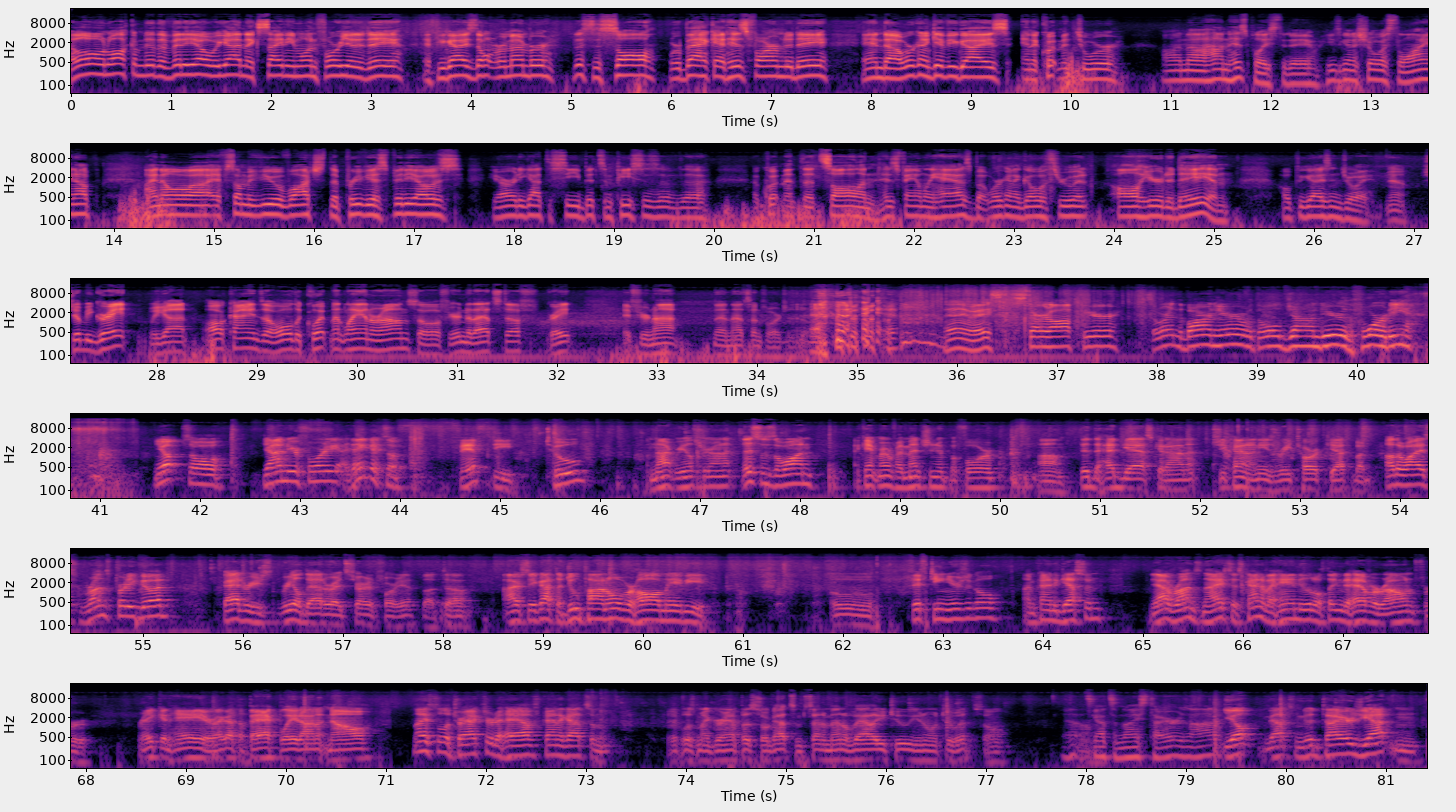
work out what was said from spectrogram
Hello and welcome to the video. We got an exciting one for you today. If you guys don't remember, this is Saul. We're back at his farm today and uh, we're gonna give you guys an equipment tour on uh, on his place today. He's gonna show us the lineup. I know uh, if some of you have watched the previous videos, you already got to see bits and pieces of the equipment that Saul and his family has, but we're gonna go through it all here today and hope you guys enjoy. Yeah, should be great. We got all kinds of old equipment laying around, so if you're into that stuff, great. If you're not, then that's unfortunate. Anyways, start off here. So we're in the barn here with the old John Deere, the 40. yep, so John Deere 40, I think it's a 52. I'm not real sure on it. This is the one, I can't remember if I mentioned it before. Um, did the head gasket on it. She kind of needs retorqued yet, but otherwise runs pretty good. Battery's real dead or I'd start it for you, but uh, obviously got the DuPont overhaul maybe, oh, 15 years ago, I'm kind of guessing. Yeah, runs nice. It's kind of a handy little thing to have around for raking hay, or I got the back blade on it now. Nice little tractor to have. Kind of got some, it was my grandpa's, so got some sentimental value too, you know, to it. So, Yeah, it's got some nice tires on it. yep, got some good tires yet, and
